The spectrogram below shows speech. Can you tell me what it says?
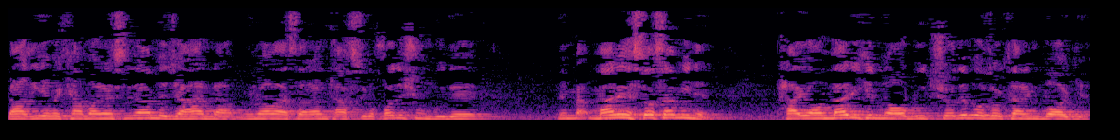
بقیه به کمال رسیدن به جهنم. اونا مثلا تفسیر خودشون بوده. من احساسم اینه پیامبری که نابود شده بزرگترین باگه.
